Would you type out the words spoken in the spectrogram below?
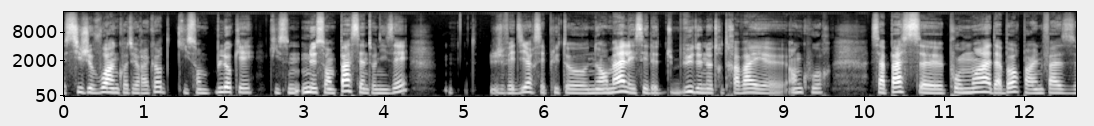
si je vois un quatuor à cordes qui sont bloqués, qui ne sont pas syntonisés, je vais dire c'est plutôt normal et c'est le but de notre travail en cours. Ça passe pour moi d'abord par une phase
